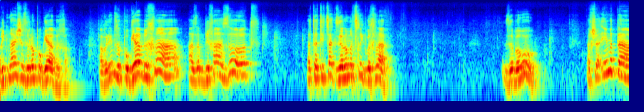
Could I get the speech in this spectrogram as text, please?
בתנאי שזה לא פוגע בך. אבל אם זה פוגע בך, אז הבדיחה הזאת, אתה תצעק, זה לא מצחיק בכלל. זה ברור. עכשיו, אם אתה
